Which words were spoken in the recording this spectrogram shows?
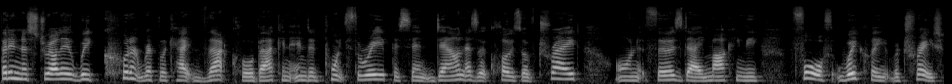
But in Australia, we couldn't replicate that clawback and ended 0.3% down as a close of trade on Thursday, marking the fourth weekly retreat.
